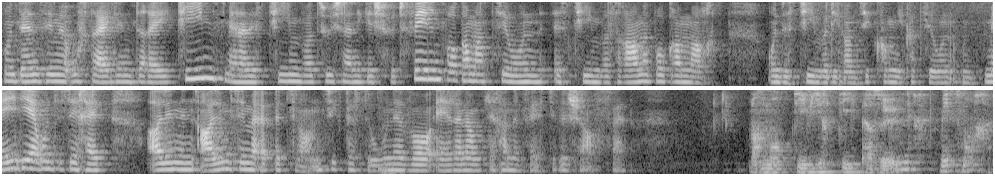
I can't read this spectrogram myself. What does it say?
Und dann sind wir aufgeteilt in drei Teams. Wir haben ein Team, das zuständig ist für die Filmprogrammation, ein Team, das das Rahmenprogramm macht und ein Team, das die ganze Kommunikation und Medien unter sich hat. Allen in allem sind wir etwa 20 Personen, die ehrenamtlich an dem Festival arbeiten. Was motiviert dich persönlich mitzumachen?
